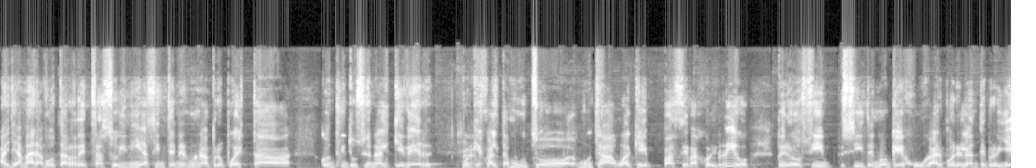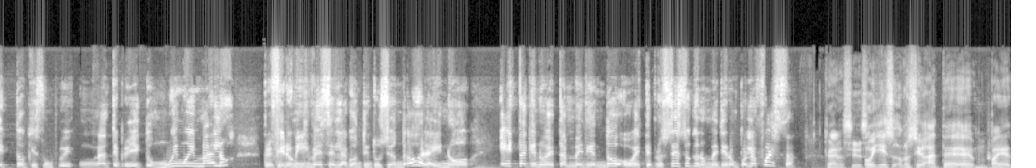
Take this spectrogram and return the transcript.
a llamar a votar rechazo hoy día sin tener una propuesta constitucional que ver, porque falta mucho, mucha agua que pase bajo el río. Pero si, si tengo que juzgar por el anteproyecto, que es un, un anteproyecto muy, muy malo, prefiero mil veces la constitución de ahora y no esta que nos están metiendo o este proceso que nos metieron por la fuerza. Claro. Así es. Oye, eso, Rocío, antes, eh, para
